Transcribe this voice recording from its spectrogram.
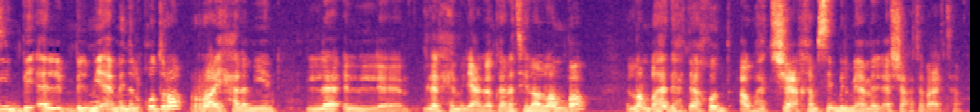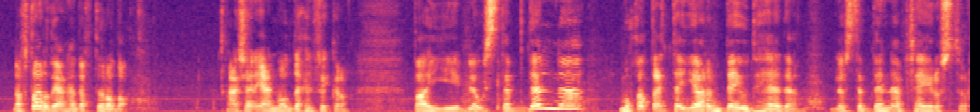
من القدرة رايحة لمين؟ للحمل. يعني لو كانت هنا لمبة اللمبة هذه هتاخد أو هتشع 50% من الأشعة تبعتها. نفترض يعني هذا افتراضات. عشان يعني نوضح الفكرة. طيب لو استبدلنا مقطع التيار الديود هذا لو استبدلناه ب thyristor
